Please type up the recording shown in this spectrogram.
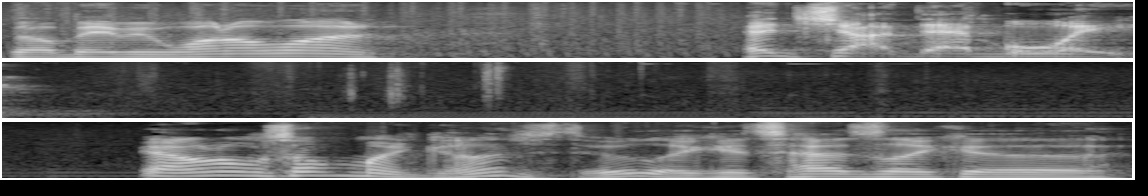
Go, baby, one on one. Headshot that boy. Yeah, I don't know what's up with my guns, dude. Like it has like a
